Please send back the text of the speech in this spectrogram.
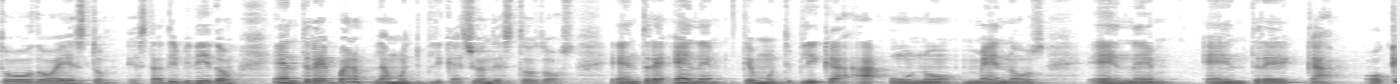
todo esto está dividido entre, bueno, la multiplicación de estos dos, entre n que multiplica a 1 menos n entre k. Ok,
